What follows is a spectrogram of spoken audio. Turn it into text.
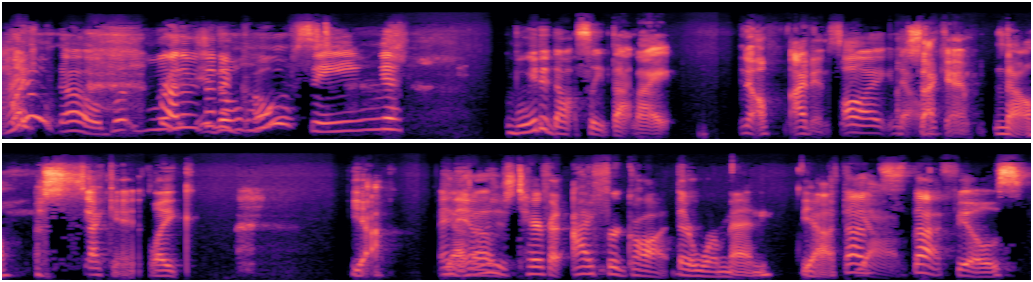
I don't know, but rather than the a whole thing, we did not sleep that night. No, I didn't sleep. A no, second. no. A second. Like yeah. And Yeah, I was just terrified. I forgot there were men. Yeah, that's Yeah. that feels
